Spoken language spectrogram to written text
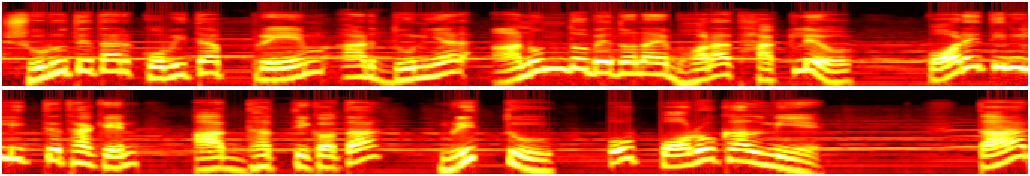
শুরুতে তার কবিতা প্রেম আর দুনিয়ার আনন্দ বেদনায় ভরা থাকলেও পরে তিনি লিখতে থাকেন আধ্যাত্মিকতা, মৃত্যু ও পরকাল নিয়ে। তার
